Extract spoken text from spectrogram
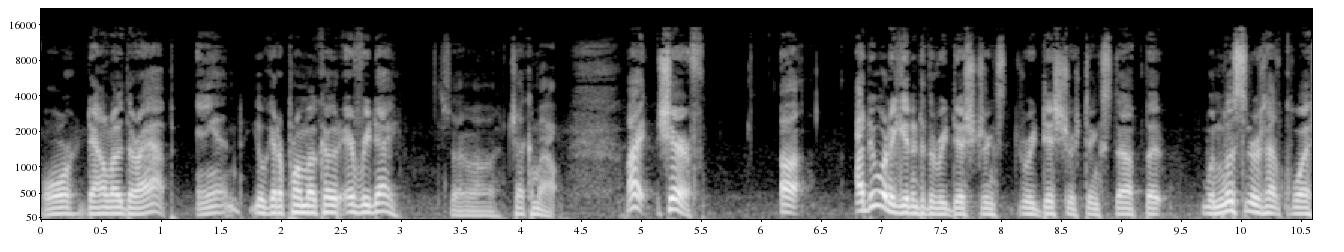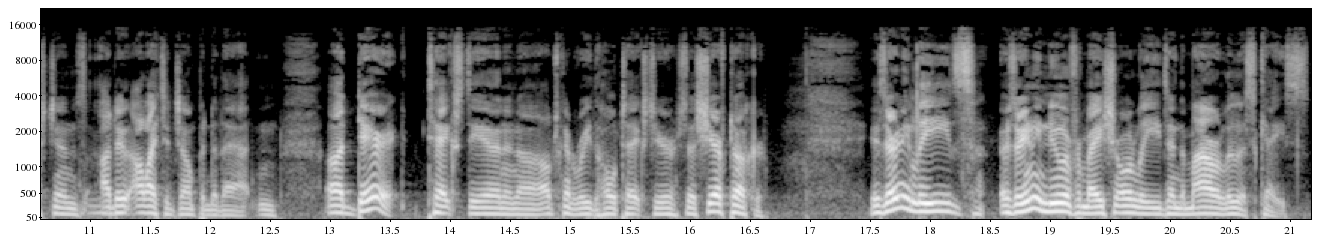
Or download their app, and you'll get a promo code every day. So uh, check them out. All right, Sheriff. Uh, I do want to get into the redistricting, redistricting stuff, but when listeners have questions, I do I like to jump into that. And uh, Derrick texted in, and uh, I'm just going to read the whole text here. It says Sheriff Tucker, is there any leads? Is there any new information or leads in the Myra Lewis case?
